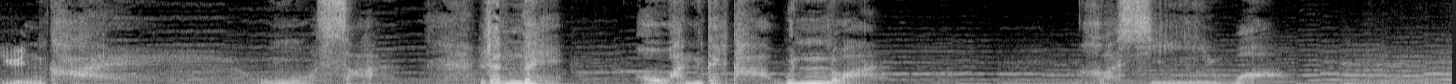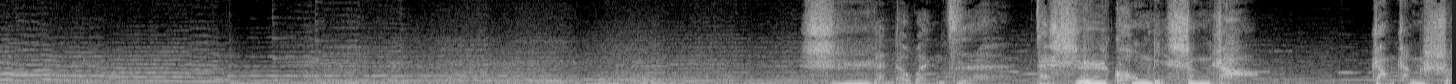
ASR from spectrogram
云开雾散，人类还给它温暖和希望。诗人的文字在时空里生长，长成水，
